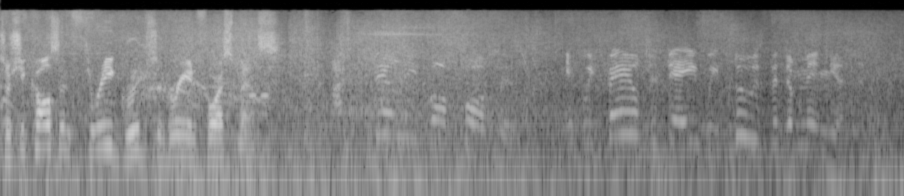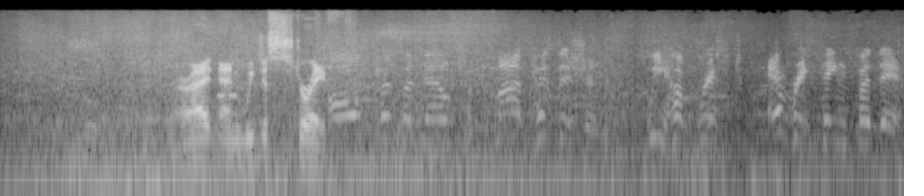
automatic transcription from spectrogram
So she calls in three groups of reinforcements. I still need more forces. If we fail today, we lose the Dominion. All right, and we just strafe. All personnel to my position. We have risked everything for this.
